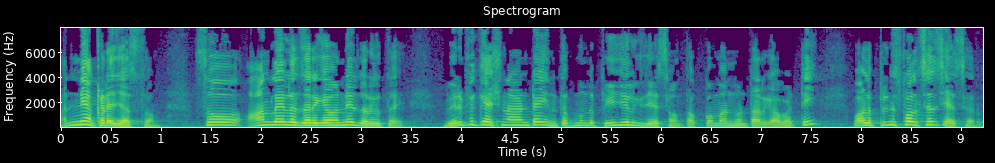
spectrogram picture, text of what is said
అన్నీ అక్కడే చేస్తాం. సో ఆన్లైన్లో జరిగేవన్నీ జరుగుతాయి. వెరిఫికేషన్ అంటే ఇంతకుముందు పీజీలకు చేసాం. తక్కువ మంది ఉంటారు కాబట్టి వాళ్ళు ప్రిన్సిపల్సే చేశారు.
